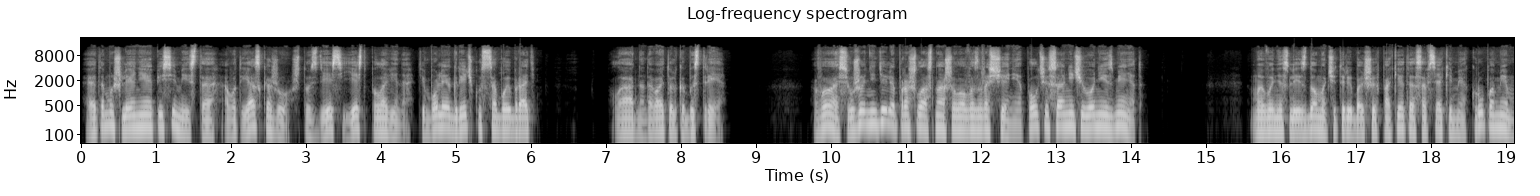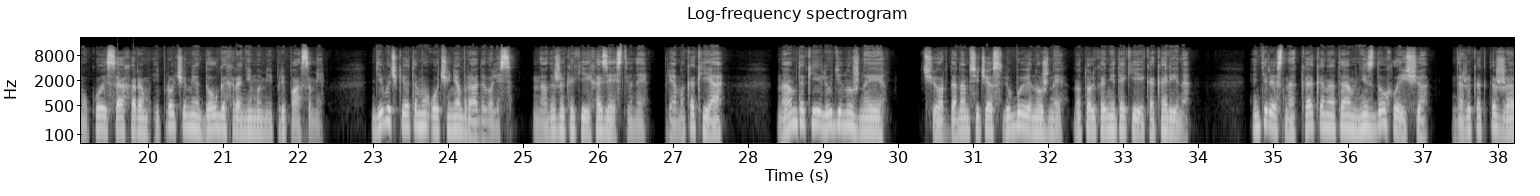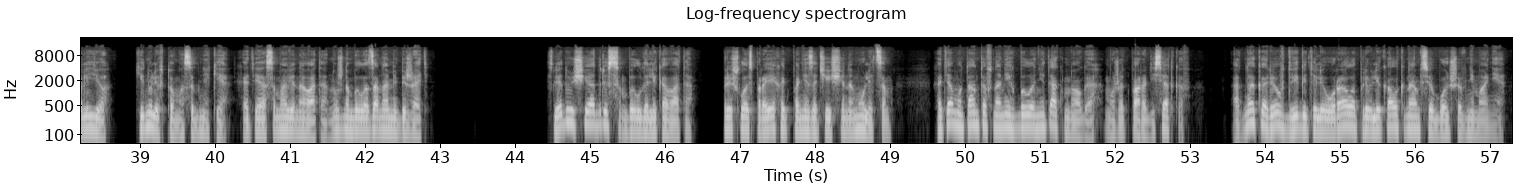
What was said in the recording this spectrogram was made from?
Это мышление пессимиста, а вот я скажу, что здесь есть половина. Тем более гречку с собой брать. Ладно, давай только быстрее. «Вась, уже неделя прошла с нашего возвращения. Полчаса ничего не изменят». Мы вынесли из дома четыре больших пакета со всякими крупами, мукой, сахаром и прочими долго хранимыми припасами. Девочки этому очень обрадовались. Надо же, какие хозяйственные. Прямо как я. Нам такие люди нужны. Черт, да нам сейчас любые нужны, но только не такие, как Арина. Интересно, как она там не сдохла еще? Даже как-то жаль ее. Кинули в том особняке, хотя сама виновата, нужно было за нами бежать. Следующий адрес был далековато. Пришлось проехать по незачищенным улицам. Хотя мутантов на них было не так много, может пара десятков. Однако рев двигателя Урала привлекал к нам все больше внимания.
